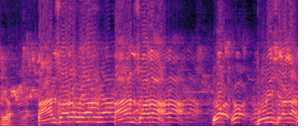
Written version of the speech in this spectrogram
Ya. Tahan suara ya, tahan suara. Yuk, Juri silakan.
